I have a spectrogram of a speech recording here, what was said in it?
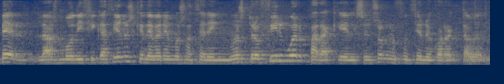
ver las modificaciones que deberemos hacer en nuestro firmware para que el sensor no funcione correctamente.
